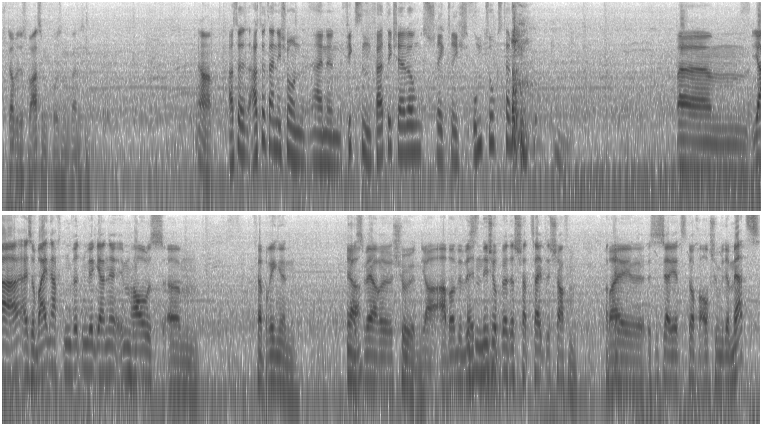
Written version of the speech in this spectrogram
ich glaube, das war's im Großen und Ganzen. Ja, Hast du, hast du jetzt eigentlich schon einen fixen Fertigstellungs-Umzugstermin? ähm, ja, also Weihnachten würden wir gerne im Haus ähm, verbringen. Ja. Das wäre schön, ja. Aber wir wissen nicht, ob wir das zeitlich schaffen. Okay. Weil es ist ja jetzt doch auch schon wieder März.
